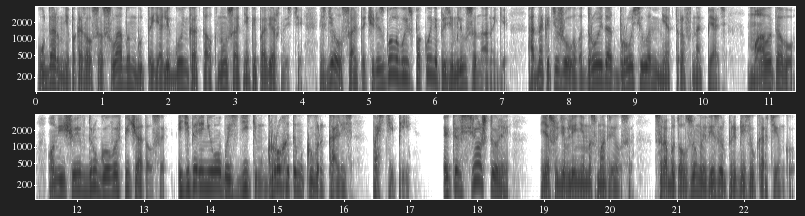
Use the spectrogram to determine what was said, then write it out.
Удар мне показался слабым, будто я легонько оттолкнулся от некой поверхности, сделал сальто через голову и спокойно приземлился на ноги. Однако тяжелого дроида отбросило метров на пять. Мало того, он еще и в другого впечатался, и теперь они оба с диким грохотом кувыркались по степи. «Это все, что ли?» Я с удивлением осмотрелся. Сработал зум, и визор приблизил картинку.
